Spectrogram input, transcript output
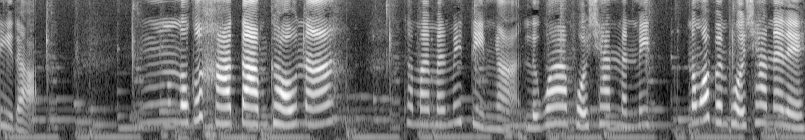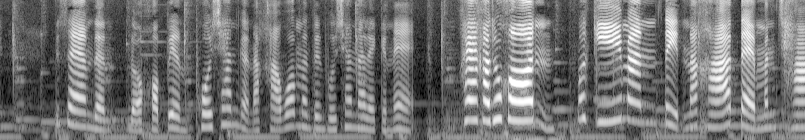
ติดอะเราก็คาตามเขานะทำไมมันไม่ติดอะ หรือว่าโพชั่นมันไม่น้องว่าเป็นโพชั่นแน่เลย พี่แซมเดี๋ยวเดี๋ยวขอเปลี่ยนโพชั่นก่อนนะคะ ว่ามันเป็นโพชั่นอะไรกันแน่โอเคค่ะทุกคน เมื่อกี้มันติดนะคะ แต่มันช้า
